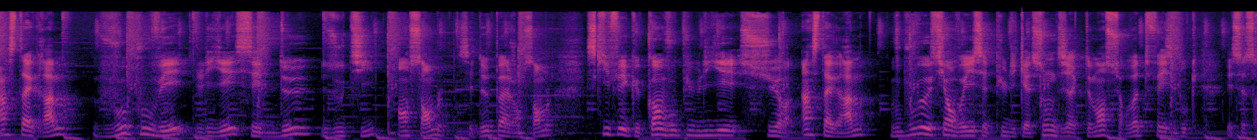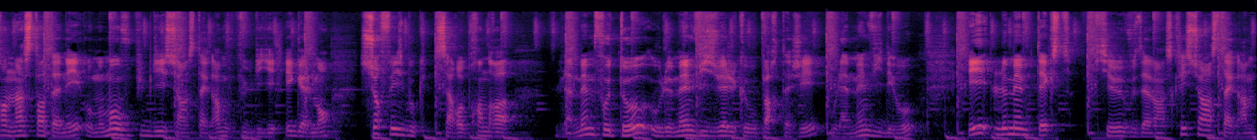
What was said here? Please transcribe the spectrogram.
Instagram, vous pouvez lier ces deux outils ensemble, ces deux pages ensemble, ce qui fait que quand vous publiez sur Instagram, vous pouvez aussi envoyer cette publication directement sur votre Facebook et ce sera en instantané. Au moment où vous publiez sur Instagram, vous publiez également sur Facebook. Ça reprendra la même photo ou le même visuel que vous partagez ou la même vidéo et le même texte que vous avez inscrit sur Instagram.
